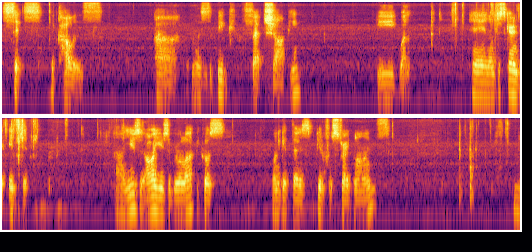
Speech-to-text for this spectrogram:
sets the colours. Uh, this is a big fat Sharpie, big one, and I'm just going to edge it. I use I use a ruler because I want to get those beautiful straight lines. Hmm.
